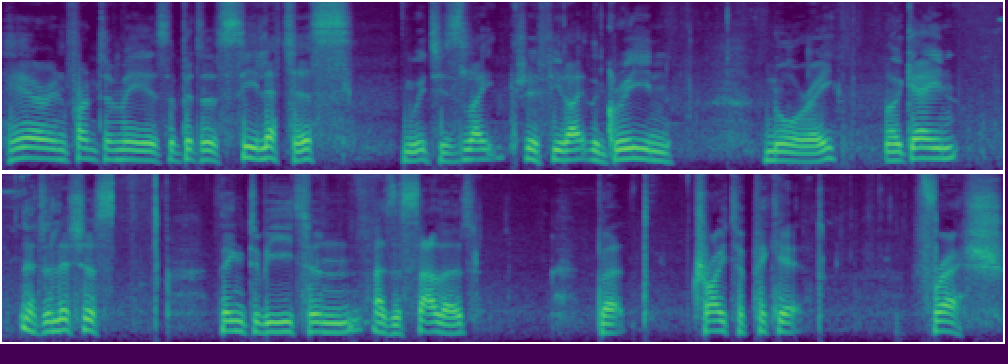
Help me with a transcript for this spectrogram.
Here in front of me is a bit of sea lettuce, which is like, if you like, the green nori. Again, a delicious thing to be eaten as a salad, but try to pick it fresh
